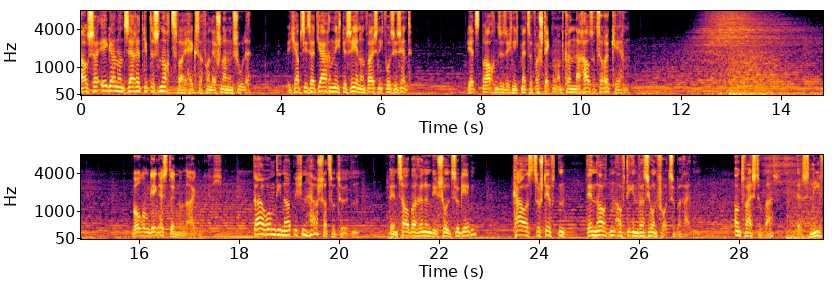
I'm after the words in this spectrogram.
Außer Egan und Seret gibt es noch zwei Hexer von der Schlangenschule. Ich habe sie seit Jahren nicht gesehen und weiß nicht, wo sie sind. Jetzt brauchen sie sich nicht mehr zu verstecken und können nach Hause zurückkehren. Worum ging es denn nun eigentlich? Darum, die nördlichen Herrscher zu töten. Den Zauberinnen die Schuld zu geben, Chaos zu stiften, den Norden auf die Invasion vorzubereiten. Und weißt du was? Es lief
